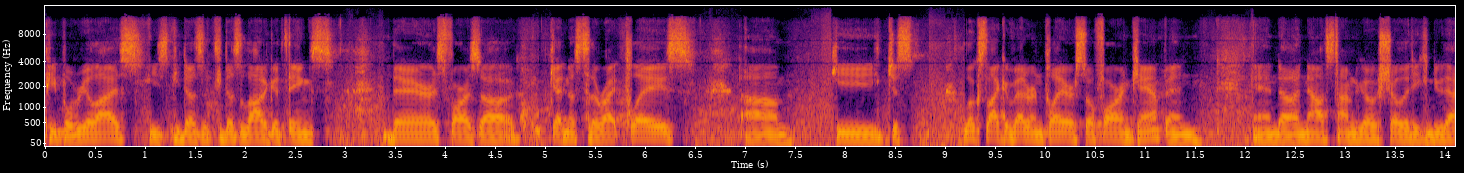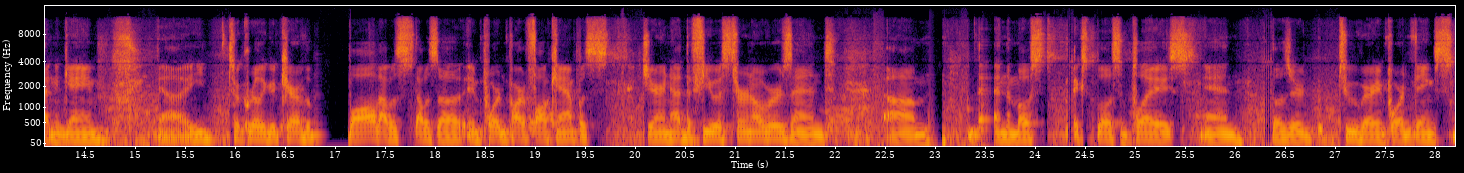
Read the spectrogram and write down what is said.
people realize. He's, he does he does a lot of good things there as far as uh, getting us to the right plays. Um, he just looks like a veteran player so far in camp, and and uh, now it's time to go show that he can do that in a game. Uh, he took really good care of the ball. That was that was an important part of fall camp. Was Jaren had the fewest turnovers and um, and the most explosive plays, and those are two very important things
